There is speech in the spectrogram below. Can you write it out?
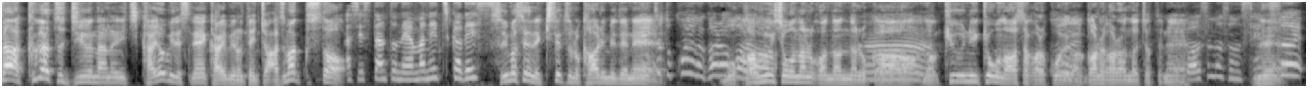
さあ、9月17日火曜日ですね。火曜日の店長、アズマックスとア。シスタントの山根千佳です。すいませんね、季節の変わり目でね。ねちょっと声がガラガラもう花粉症なのか何なのか、うんなんか急に今日の朝から声がガラガラになっちゃってね。なんか東さん繊ね細。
